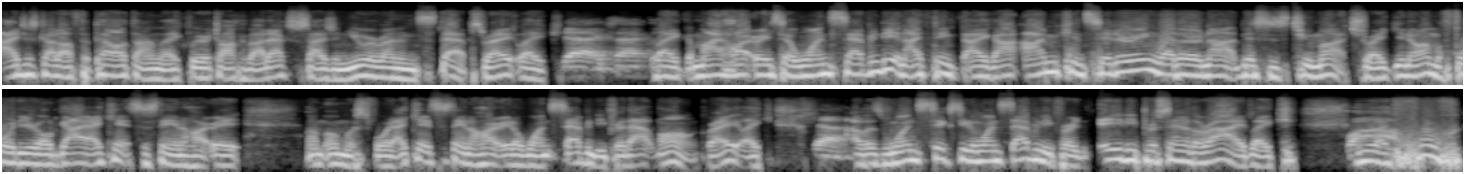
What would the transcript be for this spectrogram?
i just got off the peloton like we were talking about exercise and you were running steps right? Like yeah, exactly. like my heart rate's at 170 and i think like I, i'm considering whether or not this is too much right? You know i'm a 40 year old guy. I can't sustain a heart rate. I'm almost 40 i can't sustain a heart rate of 170 for that long right? Like yeah. i was 160 to 170 for 80% of the ride. Like Wow. like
